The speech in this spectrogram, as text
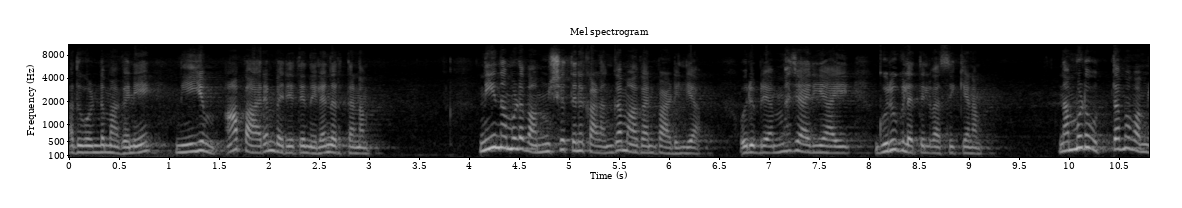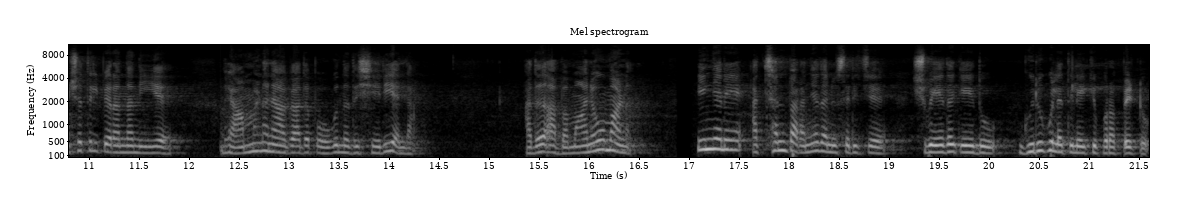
അതുകൊണ്ട് മകനെ നീയും ആ പാരമ്പര്യത്തെ നിലനിർത്തണം. നീ നമ്മുടെ വംശത്തിന് കളങ്കമാകാൻ പാടില്ല. ഒരു ബ്രഹ്മചാരിയായി ഗുരുകുലത്തിൽ വസിക്കണം. നമ്മുടെ ഉത്തമ വംശത്തിൽ പിറന്ന നീയ് ബ്രാഹ്മണനാകാതെ പോകുന്നത് ശരിയല്ല. അത് അപമാനവുമാണ്. ഇങ്ങനെ അച്ഛൻ പറഞ്ഞതനുസരിച്ച് ശ്വേതകേതു ഗുരുകുലത്തിലേക്ക് പുറപ്പെട്ടു.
